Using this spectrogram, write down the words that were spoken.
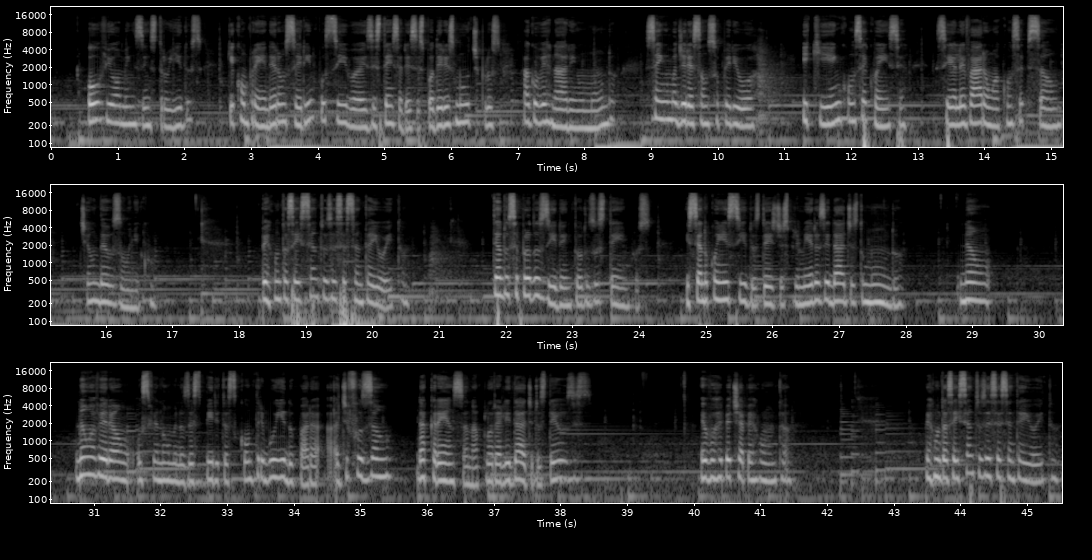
houve homens instruídos que compreenderam ser impossível a existência desses poderes múltiplos a governarem o um mundo sem uma direção superior e que, em consequência, se elevaram à concepção de um Deus único. Pergunta 668. Tendo se produzido em todos os tempos e sendo conhecidos desde as primeiras idades do mundo, não não haverão os fenômenos espíritas contribuído para a difusão da crença na pluralidade dos deuses? Eu vou repetir a pergunta. Pergunta 668.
